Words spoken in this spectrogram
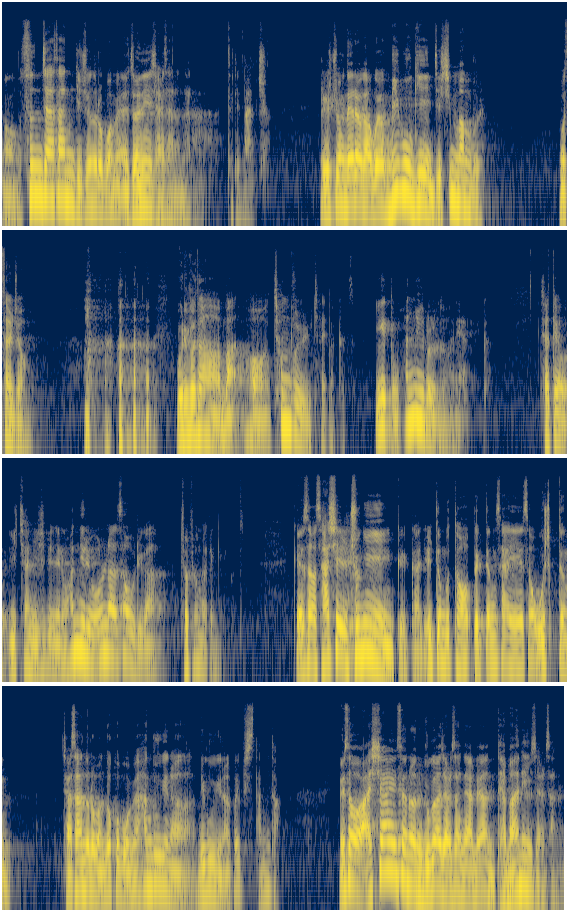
어, 순자산 기준으로 보면 여전히 잘 사는 나라들이 많죠. 이렇게 쭉 내려가고요. 미국이 이제 10만 불. 못 살죠. 우리보다 어, 1000불 차이밖에 없어. 이게 또 환율을 감안해야 되니까. 자태 2022년에 환율이 올라서 우리가 저평가된 게 있거든요. 그래서 사실 중위, 그러니까 1등부터 100등 사이에서 50등 자산으로만 놓고 보면 한국이나 미국이나 거의 비슷합니다. 그래서 아시아에서는 누가 잘 사냐면 대만이 잘 사는.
